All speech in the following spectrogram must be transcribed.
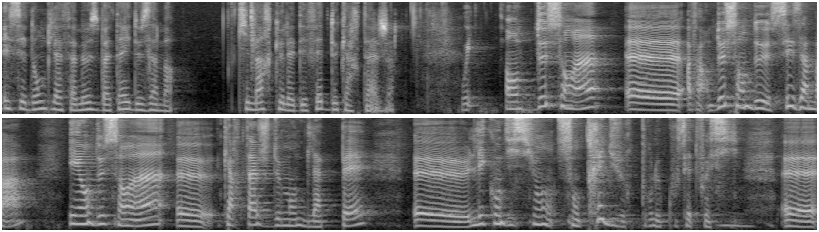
Et c'est donc la fameuse bataille de Zama qui marque la défaite de Carthage. Oui, en 201, euh, enfin en 202, c'est Zama, et en 201, euh, Carthage demande la paix. Euh, les conditions sont très dures pour le coup cette fois-ci. Euh,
